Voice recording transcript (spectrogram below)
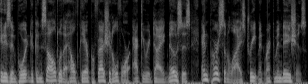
It is important to consult with a healthcare professional for accurate diagnosis and personalized treatment recommendations.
